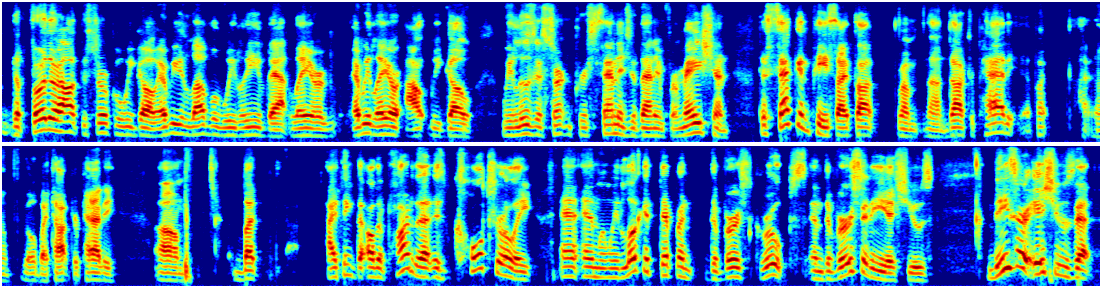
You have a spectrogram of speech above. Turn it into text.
The further out the circle we go, every level we leave that layer, every layer out we go, we lose a certain percentage of that information. The second piece I thought from uh, Dr. Patty, I don't go by Dr. Patty, um, but I think the other part of that is culturally, and, and when we look at different diverse groups and diversity issues, these are issues that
